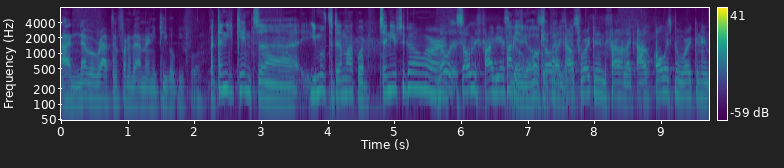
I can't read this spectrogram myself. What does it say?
I never rapped in front of that many people before. but then you came to uh, you moved to Denmark what ten years ago or No, it's only five years Five ago. years ago, okay, So five like years I was ago. working in the Faroe, like I've always been working in,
